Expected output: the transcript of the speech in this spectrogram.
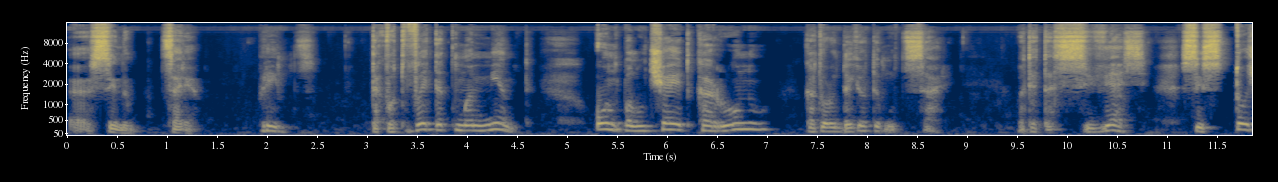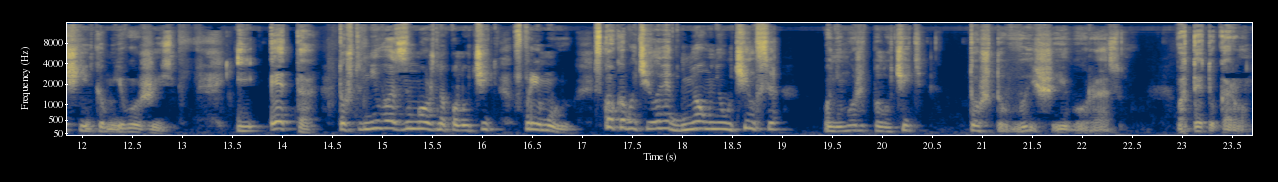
э, сыном царя? Принц. Так вот в этот момент он получает корону, которую дает ему царь. Вот эта связь с источником его жизни. И это то, что невозможно получить впрямую. Сколько бы человек днем не учился, он не может получить то, что выше его разума. Вот эту корону.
